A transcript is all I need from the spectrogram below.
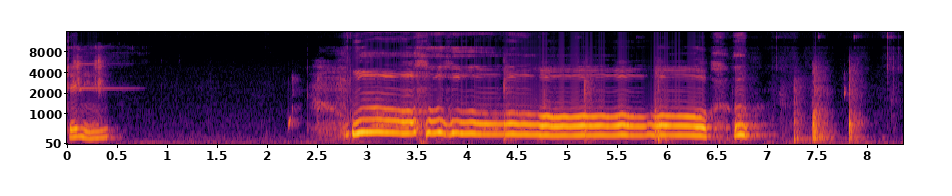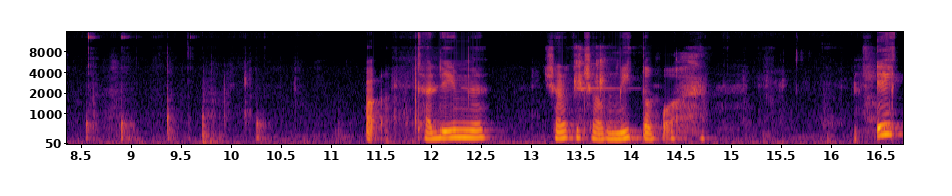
Deneyelim. Aa, Terliğimle şarkı çaldım ilk defa. İlk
